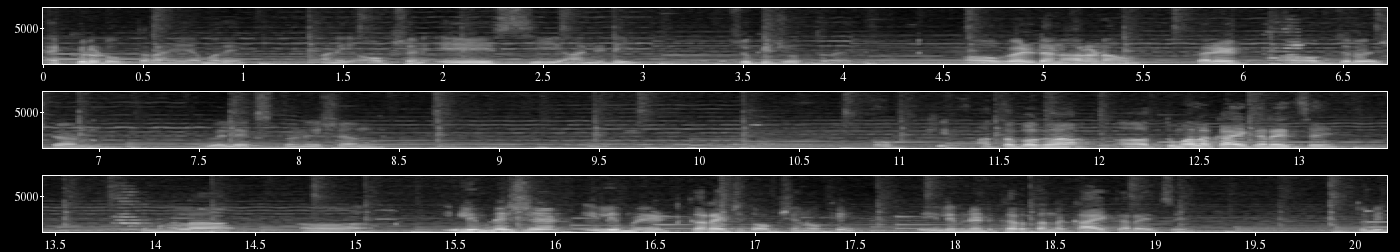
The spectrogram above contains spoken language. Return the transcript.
ॲक्युरेट उत्तर आहे यामध्ये. आणि ऑप्शन ए सी आणि डी चुकीचे उत्तर आहे. Well done Arnav. Correct observation well explanation okay आता बघा तुम्हाला काय करायचंय? तुम्हाला इलिमिनेशन इलिमिनेट करायचे ऑप्शन ओके इलिमिनेट करताना काय करायचंय? तुम्ही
